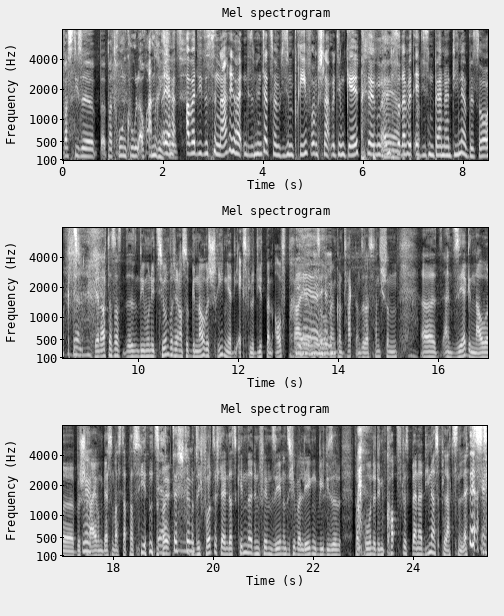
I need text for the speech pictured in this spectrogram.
was diese Patronenkugel auch Ja, anrichtet. aber dieses Szenario halt in diesem Hinterzimmer, mit diesem Briefumschlag mit dem Geld drin Ja, und ja. so, damit er diesen Bernardiner besorgt. Ja. Ja, und auch das, was, die Munition wird ja auch so genau beschrieben, ja, die explodiert beim Aufprall Ja, ja, und so, ja. beim Kontakt und so. Das fand ich schon äh, eine sehr genaue Beschreibung dessen, was da passieren Ja, soll. Das stimmt. Und sich vorzustellen, dass Kinder den Film sehen und sich überlegen, wie diese Patrone den Kopf des Bernardiners platzen lässt.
